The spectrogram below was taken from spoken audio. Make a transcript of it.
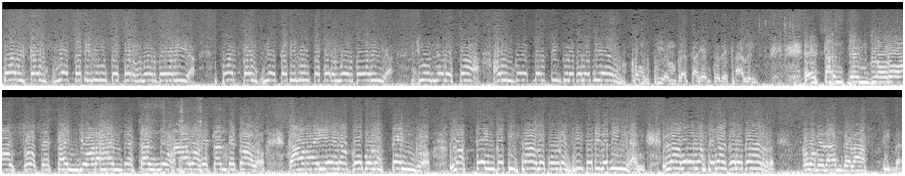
Faltan siete minutos por jugar todavía. Faltan siete minutos por jugar todavía. Junior está a un gol del título colombiano. Como tiembla esta gente de Cali. Están temblorosos, están llorando, están mojados, están de todo. Caballero, ¿cómo los tengo? Los tengo pisados, pobrecitos, y me miran. La bola se va a colocar. Como me dan de lástima.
